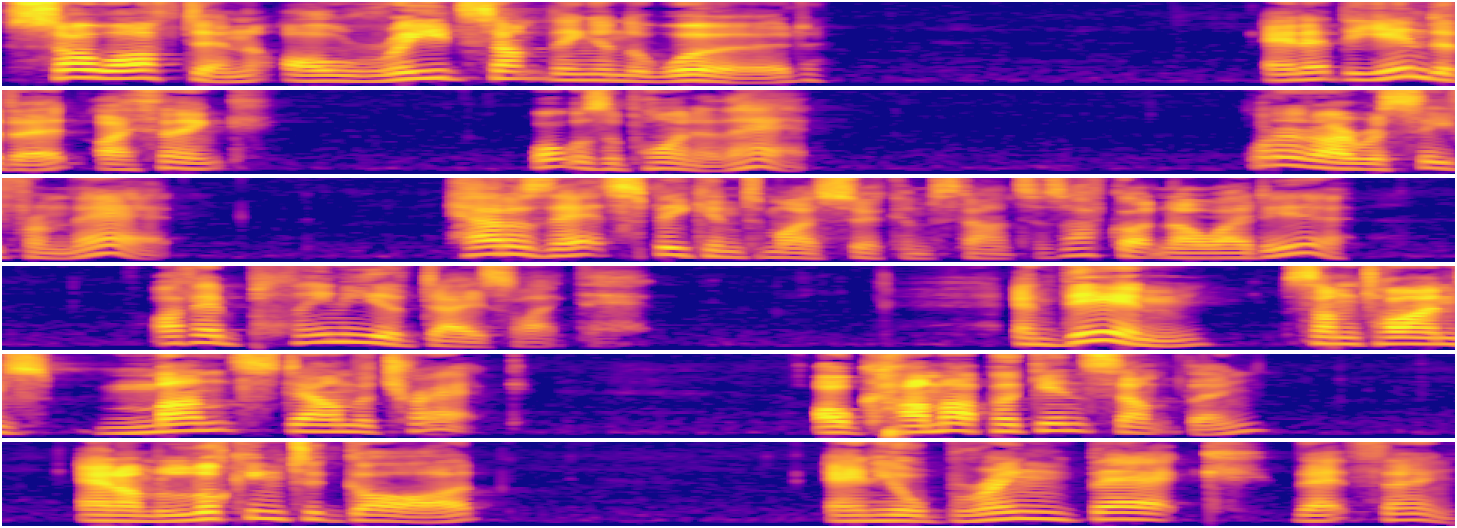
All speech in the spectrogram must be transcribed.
so often I'll read something in the Word, and at the end of it, I think, what was the point of that? What did I receive from that? How does that speak into my circumstances? I've got no idea. I've had plenty of days like that. And then, sometimes months down the track, I'll come up against something and I'm looking to God, and He'll bring back that thing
